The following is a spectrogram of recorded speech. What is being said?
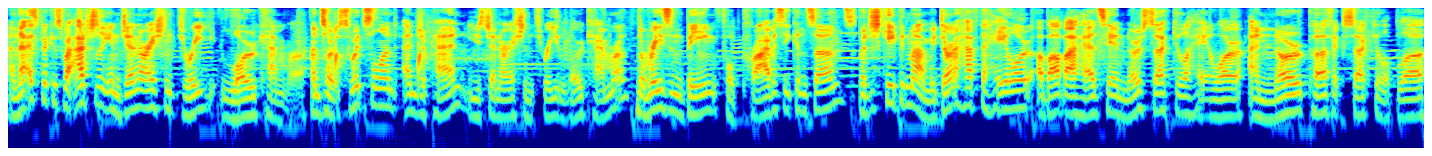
and that is because we're actually in generation 3 low camera. And so Switzerland and Japan use generation 3 low camera, the reason being for privacy concerns, but just keep in mind, we don't have the halo above our heads here, no circular halo, and no perfect perfect circular blur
